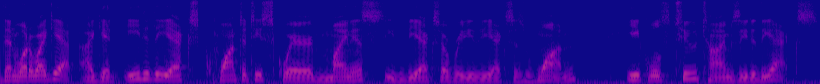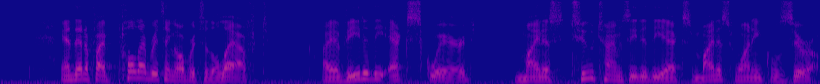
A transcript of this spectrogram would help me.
then what do I get? I get e to the x quantity squared minus e to the x over e to the x is 1 equals 2 times e to the x. And then if I pull everything over to the left, I have e to the x squared minus 2 times e to the x minus 1 equals 0.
